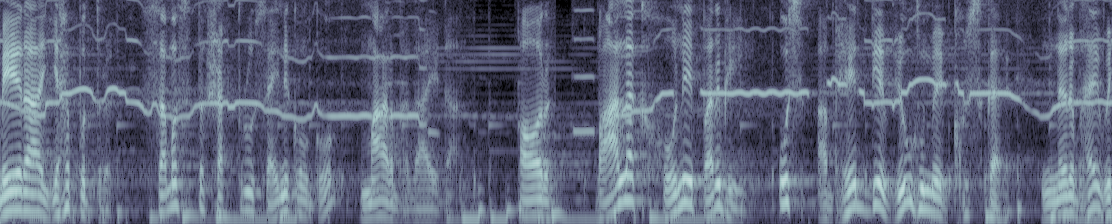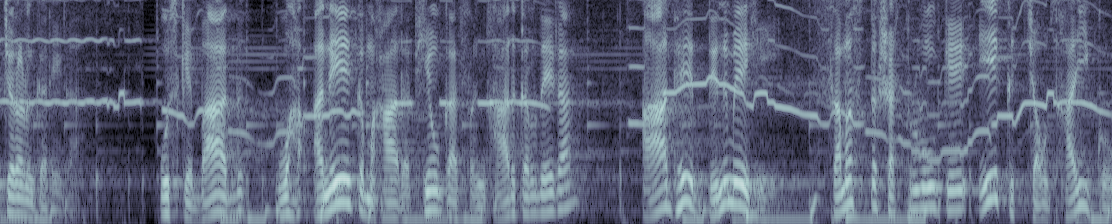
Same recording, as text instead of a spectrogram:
मेरा यह पुत्र समस्त शत्रु सैनिकों को मार भगाएगा। और बालक होने पर भी उस अभेद्य व्यूह में घुसकर निर्भय विचरण करेगा। उसके बाद वह अनेक महारथियों का संहार कर देगा। आधे दिन में ही समस्त शत्रुओं के एक चौथाई को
